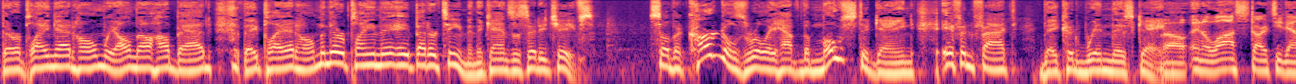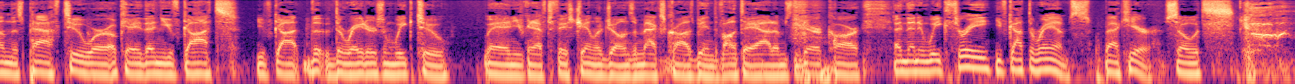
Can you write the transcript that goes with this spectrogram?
They were playing at home. We all know how bad they play at home, and they were playing a better team in the Kansas City Chiefs. So the Cardinals really have the most to gain if, in fact, they could win this game. Well, and a loss starts you down this path too, where okay, then you've got you've got the the Raiders in week two. And you're going to have to face Chandler Jones and Maxx Crosby and Davante Adams and Derek Carr. And then in week three, you've got the Rams back here. So it's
